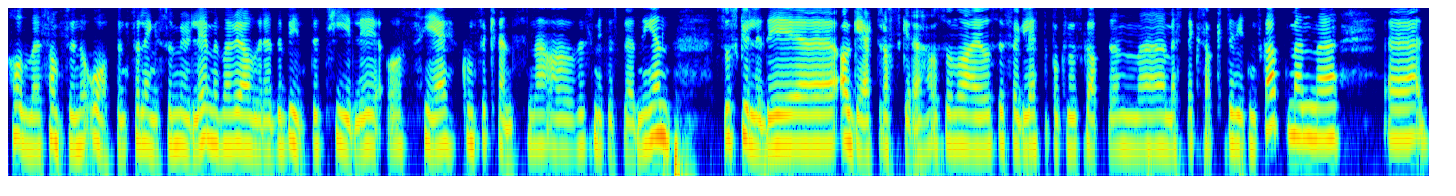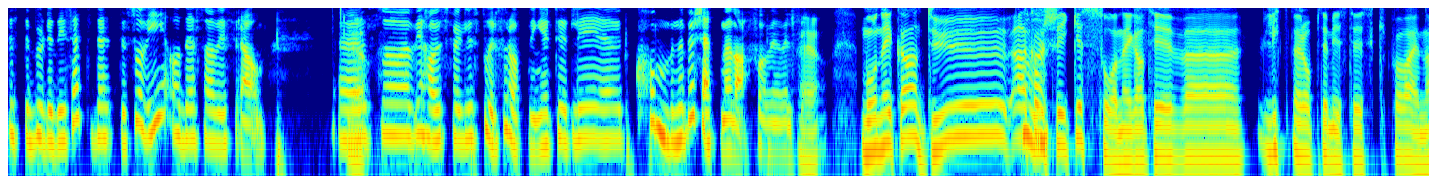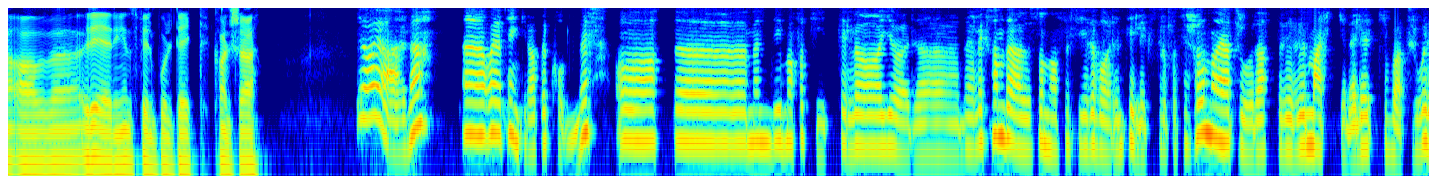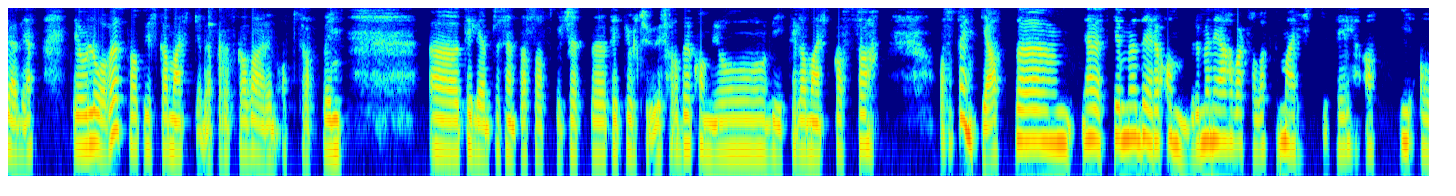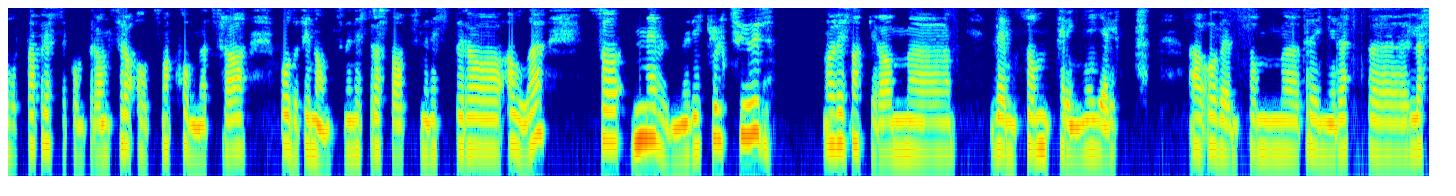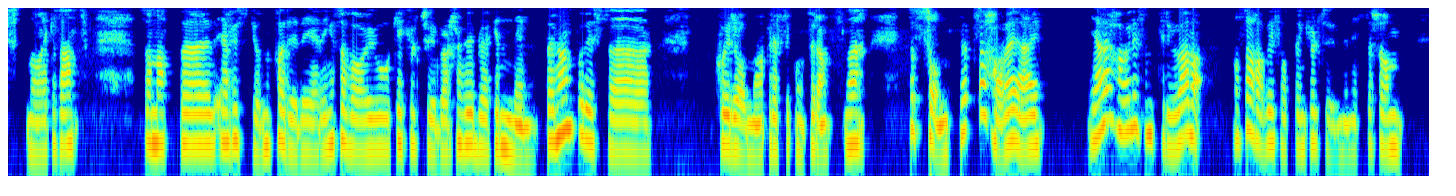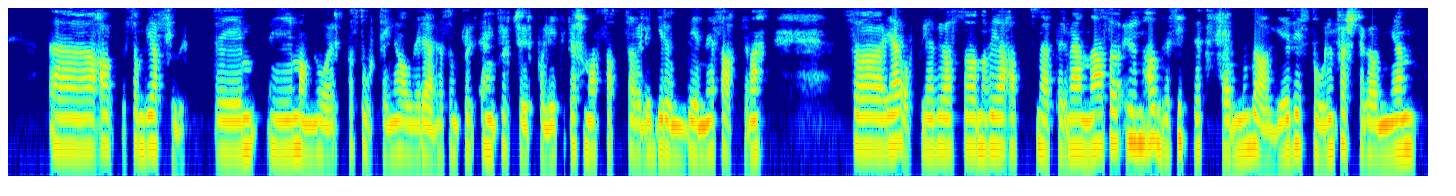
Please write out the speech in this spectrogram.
holde samfunnet åpent så lenge som mulig, men når vi allerede begynte tidlig å se konsekvensene av smittespredningen, så skulle de eh, agert raskere. Altså, nå er jo selvfølgelig etterpåklokskap den eh, mest eksakte vitenskap, men uh, dette burde de sett. Dette så vi, og det sa vi fra om. Eh, ja. Så vi har jo selvfølgelig store forhåpninger til de kommende budsjettene, da, får vi vel si. Ja. Monica, du er mm. kanskje ikke så negativ, eh, litt mer optimistisk på vegne av eh, regjeringens filmpolitikk, kanskje? Ja, jeg er det. Eh, og jeg tenker at det kommer. At, men de må få tid til å gjøre det. Liksom. Det er jo som Ase sier, det var en tilleggsproposisjon, og jeg tror at vi vil merke det. Eller ikke bare tror, jeg vet. De har jo lovet at vi skal merke det, for det skal være en opptrapping til 1 av statsbudsjettet til kultur. Og det kommer jo vi til å merke også. Og så tenker Jeg at, jeg vet ikke med dere andre, men jeg har i hvert fall lagt merke til at i alt av pressekonferanser og alt som har kommet fra både finansminister og statsminister og alle, så nevner de kultur når de snakker om uh, hvem som trenger hjelp. Og hvem som trenger et løft nå. ikke sant? Sånn at Jeg husker jo den forrige regjeringen, så var jo ikke kulturbransjen Vi ble ikke nevnt engang på disse koronapressekonferansene. Så sånn sett så har jeg jeg har liksom trua, da. Og så har vi fått en kulturminister som, som vi har fulgt i, i, mange år på Stortinget allerede som en kulturpolitiker som har satt seg veldig grundig inn i sakene. Så jeg opplever jo også når vi har hatt møter med henne altså Hun hadde sittet fem dager i stolen første gangen uh,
